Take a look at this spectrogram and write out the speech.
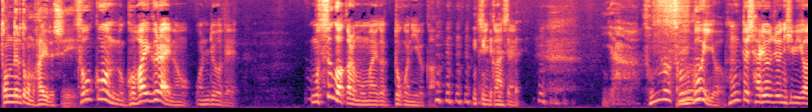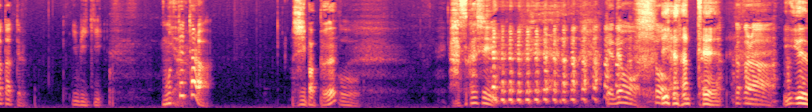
トンネルとかも入るし。走行音の5倍ぐらいの音量で、もうすぐ分かるもん、お前がどこにいるか。新幹線。いやそんな、そすんな。ごいよ。本当に車両中にひびが当たってる。いびき。持ってったら CPAP? おう恥ずかしい。い いや、でも、そう。や、だって、だから、いや、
